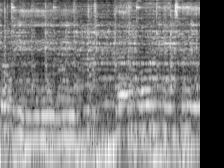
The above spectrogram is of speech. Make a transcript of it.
তুমি কেমন যে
